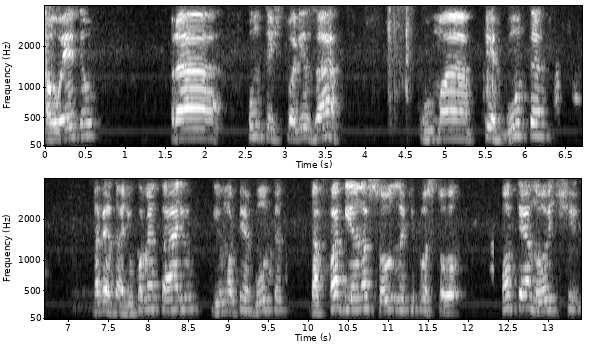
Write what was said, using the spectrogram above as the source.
ao Wendel para contextualizar uma pergunta, na verdade, um comentário e uma pergunta da Fabiana Souza, que postou ontem à noite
